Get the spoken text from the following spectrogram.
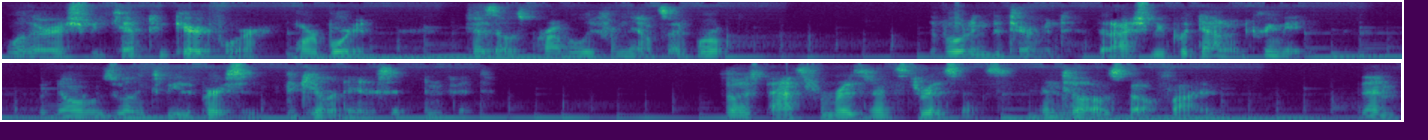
whether I should be kept and cared for or aborted, because I was probably from the outside world. The voting determined that I should be put down and cremated, but no one was willing to be the person to kill an innocent infant. So I was passed from residence to residence until I was about five. Then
